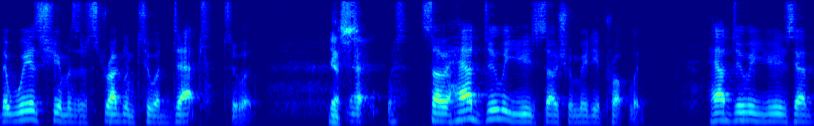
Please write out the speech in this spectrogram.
that we as humans are struggling to adapt to it Yes. So, how do we use social media properly? How do we use our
